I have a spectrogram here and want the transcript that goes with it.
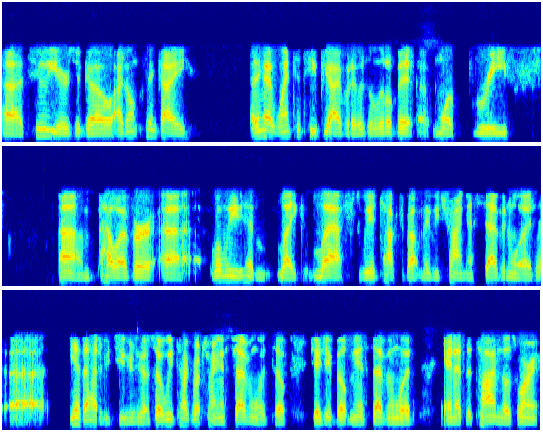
uh, two years ago, I don't think I, I think I went to TPI, but it was a little bit uh, more brief um, however, uh, when we had like left, we had talked about maybe trying a seven wood. Uh, yeah, that had to be two years ago. So we talked about trying a seven wood. So JJ built me a seven wood, and at the time, those weren't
